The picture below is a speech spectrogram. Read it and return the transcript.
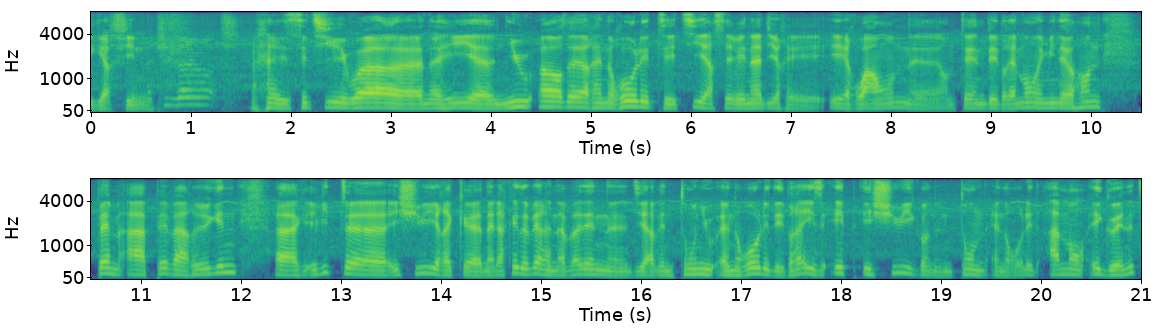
c'était Garfin. C'était wa euh, nahi euh, New Order and Roll était tier sevena dur et round euh, en TNB vraiment et mineur pem a pev a rugen hag evit uh, echui rek uh, na lerket ober en abaden uh, di ar ben tonioù enrolet e breiz ep echui gant un ton enrolet amant e gwenet.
